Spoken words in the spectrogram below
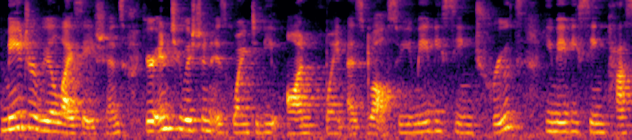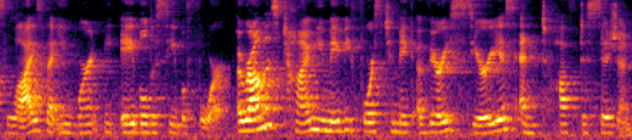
major realizations. Your intuition is going to be on point as well. So you may be seeing truths, you may be seeing past lies that you weren't be able to see before. Around this time, you may be forced to make a very serious and tough decision,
